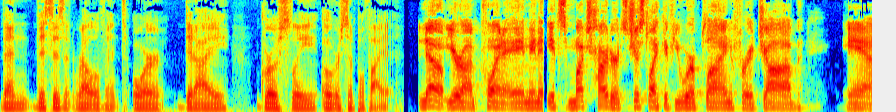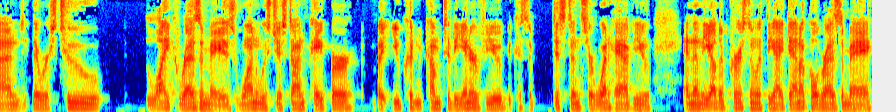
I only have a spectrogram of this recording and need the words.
then this isn't relevant. Or did I grossly oversimplify it? No, you're on point. I mean, it's much harder. It's just like if you were applying for a job and there was two like resumes. One was just on paper, but you couldn't come to the interview because of distance or what have you. And then the other person with the identical resume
